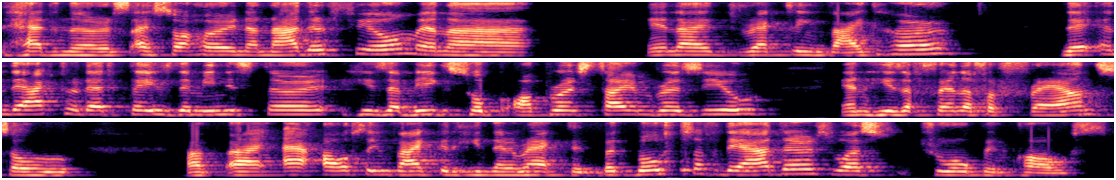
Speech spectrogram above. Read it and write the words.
head nurse, I saw her in another film, and uh, and I directly invite her. The, and the actor that plays the minister, he's a big soap opera star in Brazil, and he's a friend of a friend. So uh, I, I also invited him directed, but most of the others was through open calls.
